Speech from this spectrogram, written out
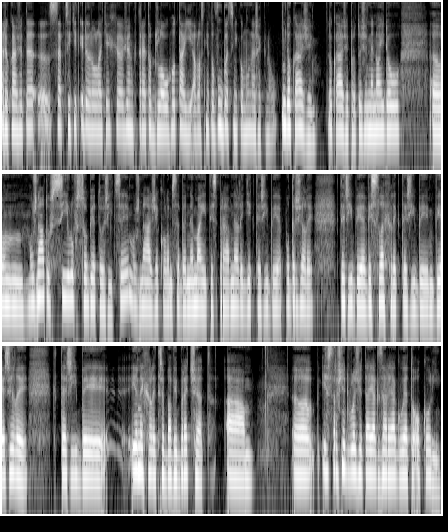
A dokážete eh, se vcítit i do role těch eh, žen, které to dlouho tají a vlastně to vůbec nikomu neřeknou? Dokáži, dokáži, protože nenajdou um, možná tu sílu v sobě to říci, možná, že kolem sebe nemají ty správné lidi, kteří by je podrželi, kteří by je vyslechli, kteří by jim věřili, kteří by je nechali třeba vybrečet a je strašně důležité, jak zareaguje to okolí.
